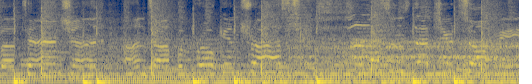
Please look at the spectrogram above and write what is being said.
Of tension, on top of broken trust. Lessons that you taught me.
